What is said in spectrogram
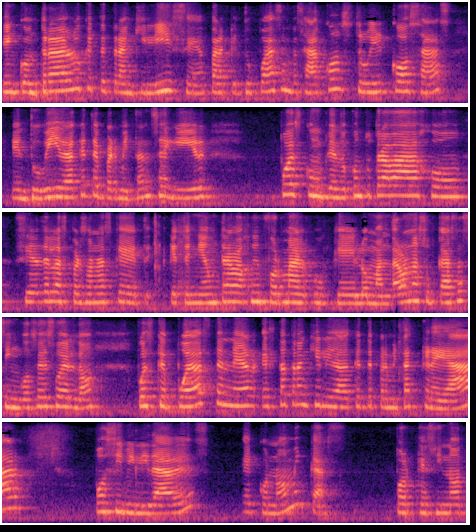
encontrar algo que te tranquilice para que tú puedas empezar a construir cosas en tu vida que te permitan seguir pues cumpliendo con tu trabajo, si eres de las personas que, que tenía un trabajo informal o que lo mandaron a su casa sin goce de sueldo, pues que puedas tener esta tranquilidad que te permita crear posibilidades económicas, porque si no,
